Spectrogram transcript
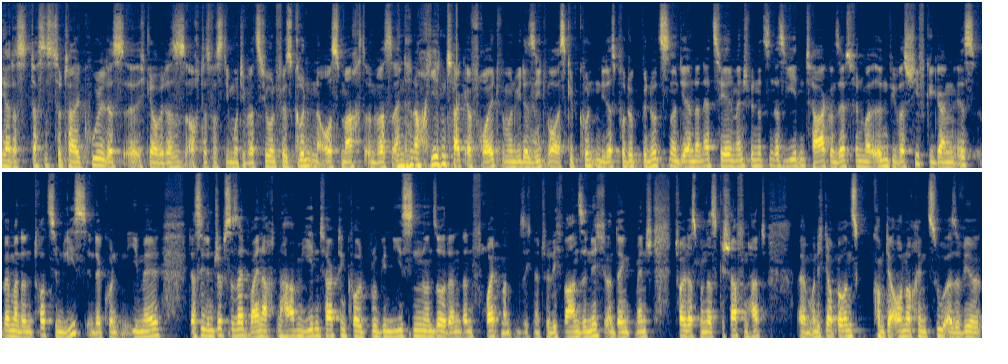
Ja, das, das ist total cool. Das, äh, ich glaube, das ist auch das, was die Motivation fürs Gründen ausmacht und was einen dann auch jeden Tag erfreut, wenn man wieder ja. sieht, wow, es gibt Kunden, die das Produkt benutzen und die einem dann erzählen, Mensch, wir nutzen das jeden Tag. Und selbst wenn mal irgendwie was schiefgegangen ist, wenn man dann trotzdem liest in der Kunden-E-Mail, dass sie den Dripster seit Weihnachten haben, jeden Tag den Cold Brew genießen und so, dann, dann freut man sich natürlich wahnsinnig und denkt, Mensch, toll, dass man das geschaffen hat. Ähm, und ich glaube, bei uns kommt ja auch noch hinzu, also wir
